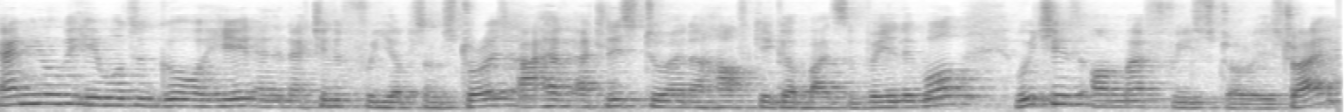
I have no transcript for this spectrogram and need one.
and you'll be able to go ahead and then actually free up some storage. I have at least two and a half gigabytes available which is on my free storage right?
